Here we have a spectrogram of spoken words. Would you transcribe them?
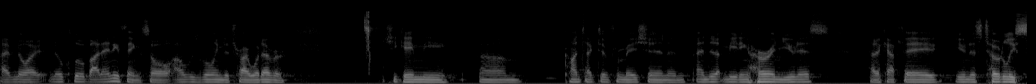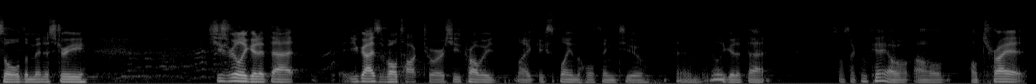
I have no, no clue about anything. So I was willing to try whatever. She gave me um, contact information, and I ended up meeting her and Eunice at a cafe. Eunice totally sold the ministry. She's really good at that. You guys have all talked to her. She's probably like explained the whole thing to you, and really good at that. So I was like, okay, I'll, I'll, I'll try it.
